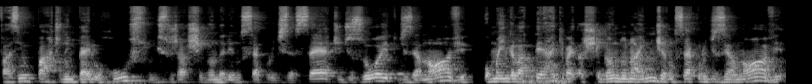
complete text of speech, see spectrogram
faziam parte do Império Russo, isso já chegando ali no século XVII, XVIII, XIX, uma Inglaterra que vai estar chegando na Índia no século XIX,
